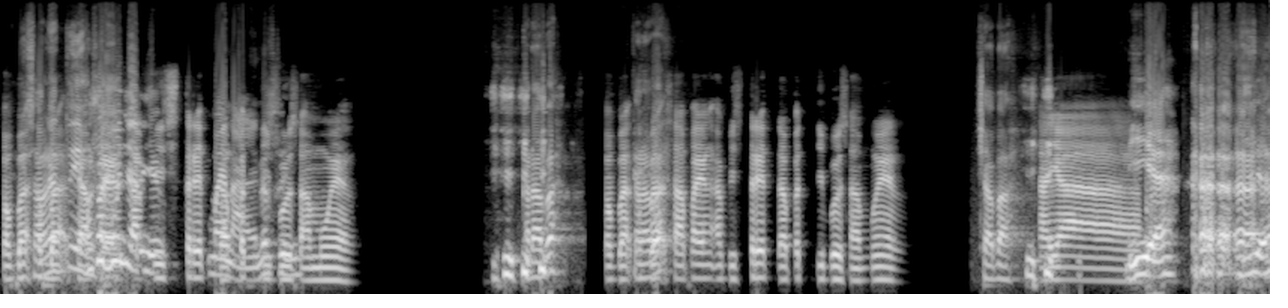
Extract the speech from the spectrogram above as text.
coba Misalnya coba tuh yang- Masa nyari trade main Niners? Samuel. Kenapa? Coba Kenapa? coba siapa yang habis trade dapat Dibo Samuel. Siapa? Saya. Iya. Iya.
